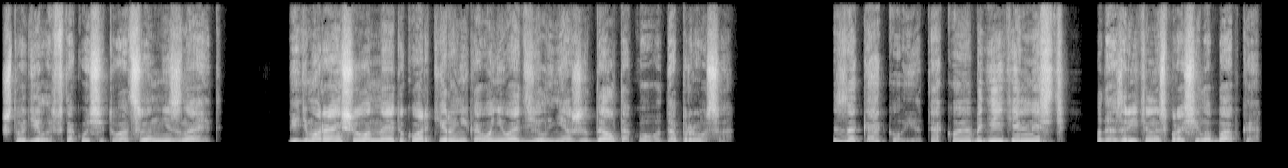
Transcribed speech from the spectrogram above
Что делать в такой ситуации он не знает. Видимо, раньше он на эту квартиру никого не водил и не ожидал такого допроса. «За какую такую бдительность?» — подозрительно спросила бабка.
